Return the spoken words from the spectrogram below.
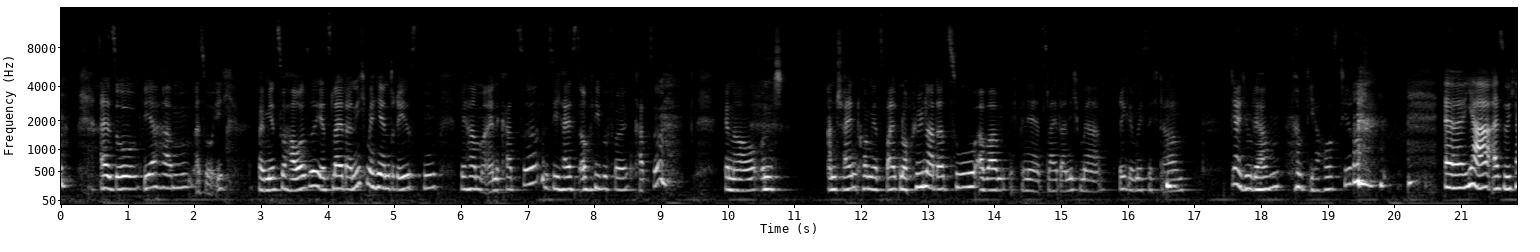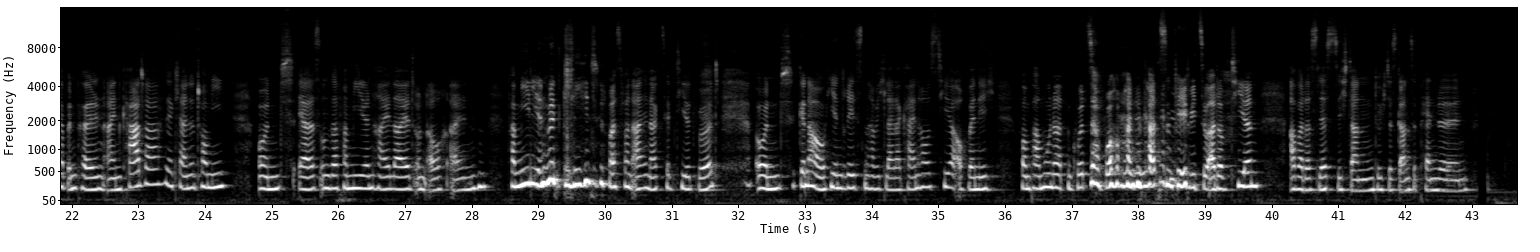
also wir haben, also ich bei mir zu Hause, jetzt leider nicht mehr hier in Dresden. Wir haben eine Katze, sie heißt auch liebevoll Katze. Genau, und anscheinend kommen jetzt bald noch Hühner dazu, aber ich bin ja jetzt leider nicht mehr regelmäßig da. Ja, Julia, habt ihr Haustiere? äh, ja, also ich habe in Köln einen Kater, der kleine Tommy. Und er ist unser Familienhighlight und auch ein Familienmitglied, was von allen akzeptiert wird. Und genau, hier in Dresden habe ich leider kein Haustier, auch wenn ich vor ein paar Monaten kurz davor war, ein Katzenbaby zu adoptieren. Aber das lässt sich dann durch das ganze Pendeln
